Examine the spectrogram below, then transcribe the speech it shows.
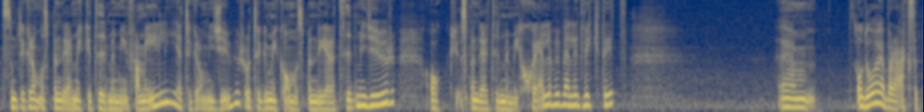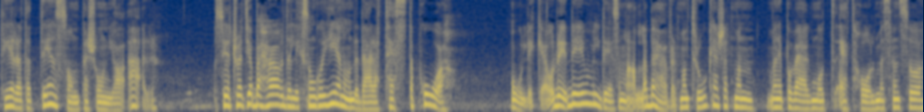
Som tycker om att spendera mycket tid med min familj. Jag tycker om djur och tycker mycket om att spendera tid med djur. Och spendera tid med mig själv är väldigt viktigt. Um, och då har jag bara accepterat att det är en sån person jag är. Så jag tror att jag behövde liksom gå igenom det där att testa på olika. Och det, det, är väl det som alla behöver. Man tror kanske att man, man är på väg mot ett håll men sen så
